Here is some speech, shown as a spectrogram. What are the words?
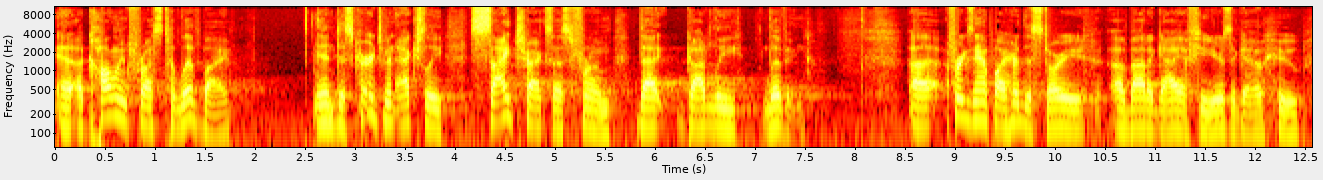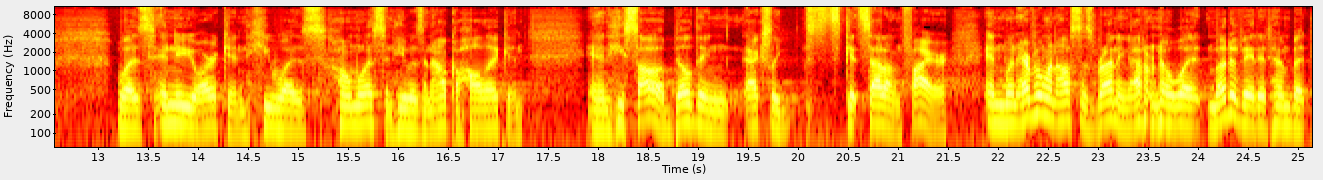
a calling for us to live by. And discouragement actually sidetracks us from that godly living. Uh, for example, I heard this story about a guy a few years ago who was in New York and he was homeless and he was an alcoholic and and he saw a building actually get set on fire. And when everyone else is running, I don't know what motivated him, but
